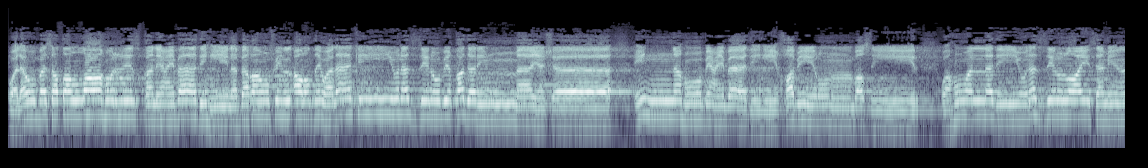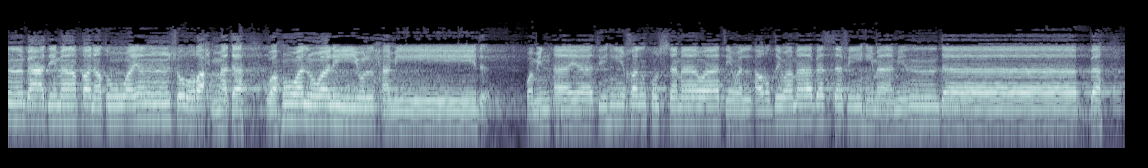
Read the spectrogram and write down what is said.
ولو بسط الله الرزق لعباده لبغوا في الأرض ولكن ينزل بقدر ما يشاء إنه بعباده خبير بصير وهو الذي ينزل الغيث من بعد ما قنطوا وينشر رحمته وهو الولي الحميد ومن آياته خلق السماوات والأرض وما بث فيهما من دابة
